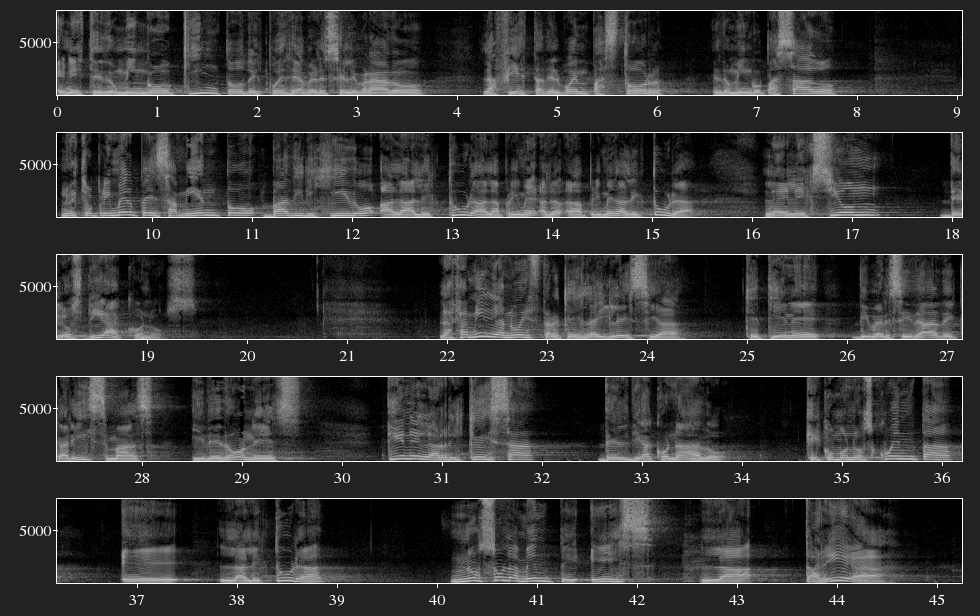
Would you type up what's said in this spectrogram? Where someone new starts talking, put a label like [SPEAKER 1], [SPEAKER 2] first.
[SPEAKER 1] en este domingo quinto, después de haber celebrado la fiesta del buen pastor el domingo pasado, nuestro primer pensamiento va dirigido a la lectura, a la, primera lectura, la elección de los diáconos. La familia nuestra, que es la iglesia, que tiene diversidad de carismas y de dones, tiene la riqueza del diaconado, que como nos cuenta eh, la lectura, no solamente es la tarea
